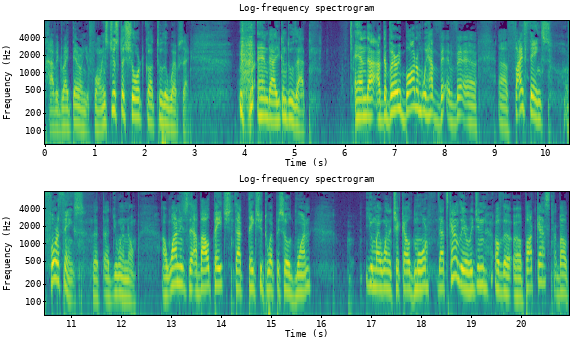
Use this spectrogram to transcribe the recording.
have it right there on your phone. It's just a shortcut to the website. and uh, you can do that. And uh, at the very bottom, we have uh, uh, five things, four things that, that you want to know. Uh, one is the About page that takes you to episode one. You might want to check out more. That's kind of the origin of the uh, podcast about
